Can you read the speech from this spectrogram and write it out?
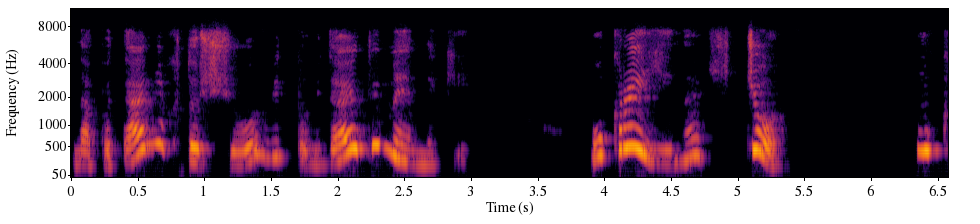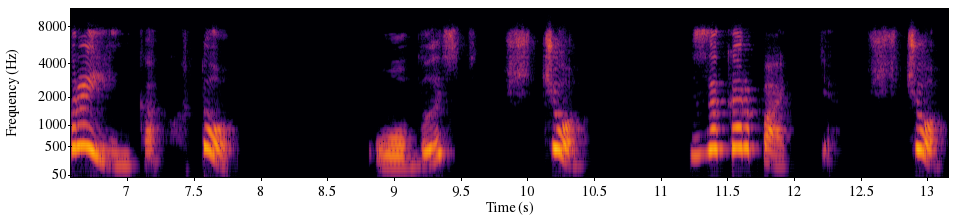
На питання, хто що, відповідають іменники. Україна що? Українка хто? Область що? Закарпаття що?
